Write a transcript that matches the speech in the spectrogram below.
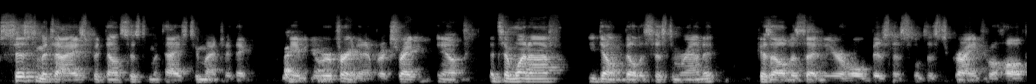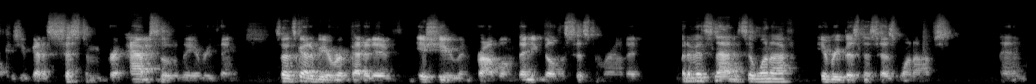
systematize, but don't systematize too much. I think right. maybe you're referring to that, Brooks, right? You know, it's a one off. You don't build a system around it because all of a sudden your whole business will just grind to a halt because you've got a system for absolutely everything. So it's got to be a repetitive issue and problem. Then you build a system around it. But if it's not, it's a one off. Every business has one offs. And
